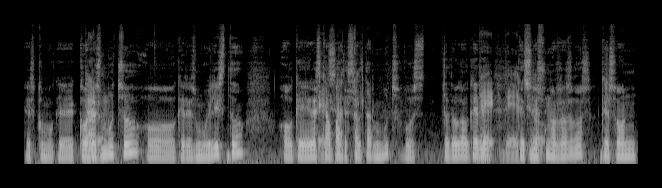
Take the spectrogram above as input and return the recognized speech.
Es como que corres Claro. mucho o que eres muy listo o que eres capaz de saltar mucho. Pues te toca que, De- de que tienes unos rasgos que son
